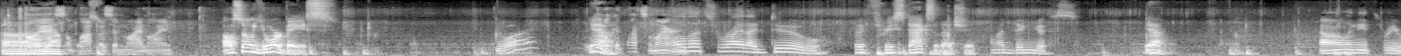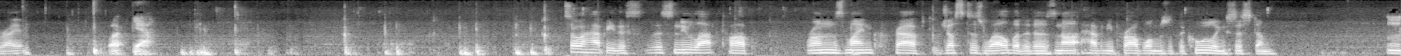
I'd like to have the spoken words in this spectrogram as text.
Uh, oh, I yeah. have some lapis in my mine. Also, your base. Do I? Ooh, Yeah. Look at that, some iron. Oh, that's right, I do. I have three stacks of that shit. I'm a dingus. Yeah. I only need three, right? What? Yeah. So happy this this new laptop runs Minecraft just as well, but it does not have any problems with the cooling system. Hmm.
